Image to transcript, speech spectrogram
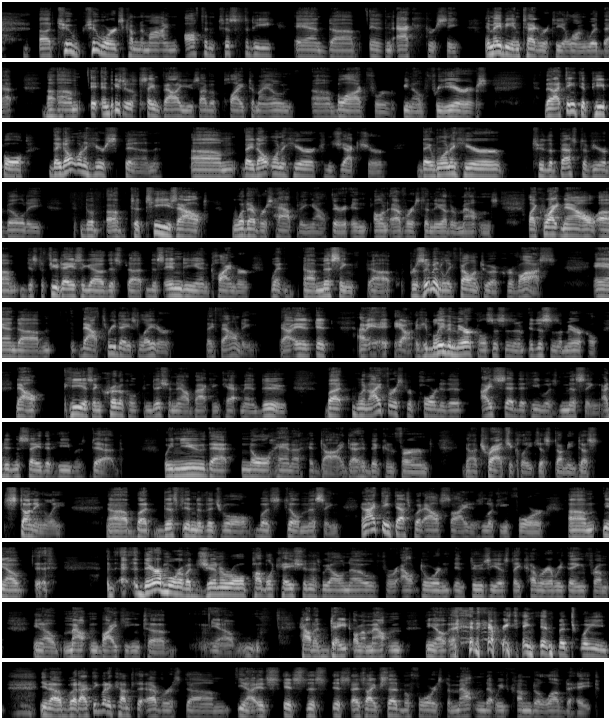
uh, two two words come to mind authenticity and uh, and accuracy. And maybe integrity along with that. Um, and these are the same values i've applied to my own uh, blog for you know for years that I think that people they don't want to hear spin, um, they don't want to hear conjecture, they want to hear to the best of your ability uh, to tease out whatever's happening out there in on Everest and the other mountains. Like right now, um, just a few days ago, this uh, this Indian climber went uh, missing, uh, presumably fell into a crevasse, and um, now three days later, they found him. Yeah, it, it I mean, it, you know, if you believe in miracles, this is a, this is a miracle. Now he is in critical condition now back in Kathmandu. But when I first reported it, I said that he was missing. I didn't say that he was dead. We knew that Noel Hanna had died. That had been confirmed uh, tragically, just, I mean, just stunningly. Uh, but this individual was still missing. And I think that's what Outside is looking for. Um, you know, they're more of a general publication as we all know for outdoor enthusiasts they cover everything from you know mountain biking to you know how to date on a mountain you know and everything in between you know but i think when it comes to everest um you know it's it's this it's as i've said before it's the mountain that we've come to love to hate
